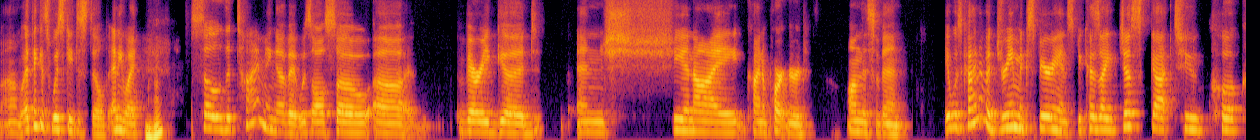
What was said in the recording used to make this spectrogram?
Um, I think it's whiskey distilled. Anyway, Mhm. so the timing of it was also uh, very good, and she and I kind of partnered on this event. It was kind of a dream experience because I just got to cook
